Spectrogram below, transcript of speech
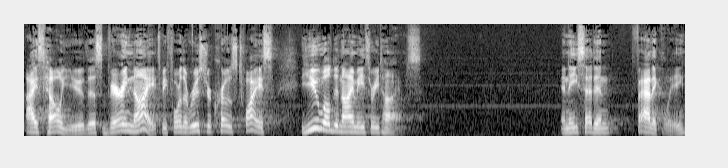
I tell you, this very night, before the rooster crows twice, you will deny me three times. And he said emphatically,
